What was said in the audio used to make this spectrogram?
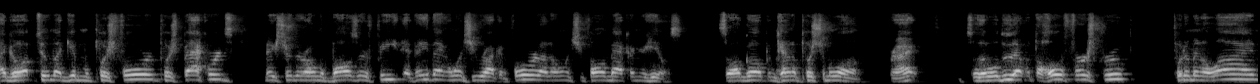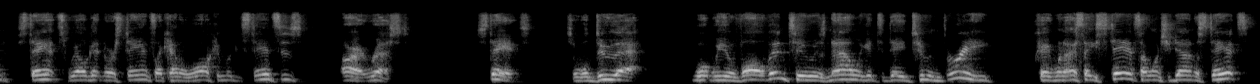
I go up to them, I give them a push forward, push backwards, make sure they're on the balls of their feet. If anything, I want you rocking forward. I don't want you falling back on your heels. So I'll go up and kind of push them along, right? So then we'll do that with the whole first group, put them in a line, stance. We all get in our stance. I kind of walk and look at stances. All right, rest, stance. So we'll do that. What we evolve into is now we get to day two and three. Okay, when I say stance, I want you down to stance,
